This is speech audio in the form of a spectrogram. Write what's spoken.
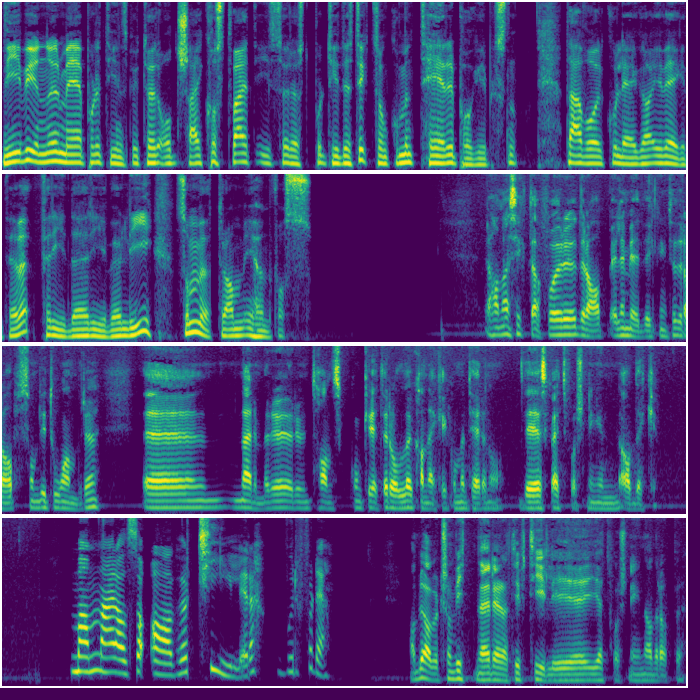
Vi begynner med politiinspektør Odd Skei Kostveit i Sør-Øst politidistrikt, som kommenterer pågripelsen. Det er vår kollega i VGTV, Fride Rive Lie, som møter ham i Hønefoss. Han er sikta for drap eller medvirkning til drap som de to andre. Eh, nærmere rundt hans konkrete rolle kan jeg ikke kommentere nå. Det skal etterforskningen avdekke. Mannen er altså avhørt tidligere. Hvorfor det? Han ble avhørt som vitne relativt tidlig i etterforskningen av drapet.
